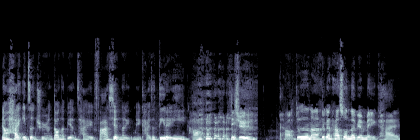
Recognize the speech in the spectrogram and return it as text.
然后害一整群人到那边才发现那里没开，这地雷一。好，继续。好，就是呢，就跟他说那边没开。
